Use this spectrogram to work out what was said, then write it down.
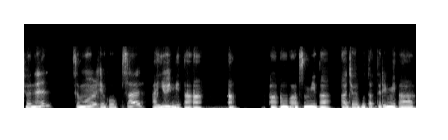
저는 27살 아유입니다. 반갑습니다. 잘 부탁드립니다.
